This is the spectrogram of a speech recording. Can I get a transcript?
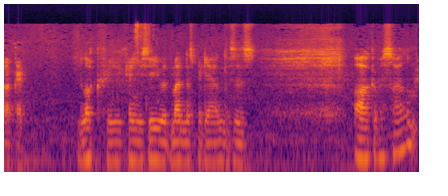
Okay. Look, can you see with Madness Began? This is Arkham Asylum.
